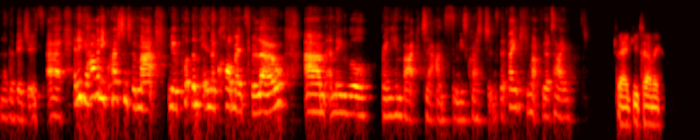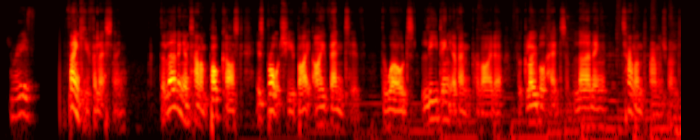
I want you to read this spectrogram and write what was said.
another videos. Uh, and if you have any questions for Matt, you know, put them in the comments below, um, and maybe we'll bring him back to answer some of these questions. But thank you, Matt, for your time. Thank you, Temi. No worries. Thank you for listening. The Learning and Talent podcast is brought to you by iVentiv, the world's leading event provider for global heads of learning, talent management,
